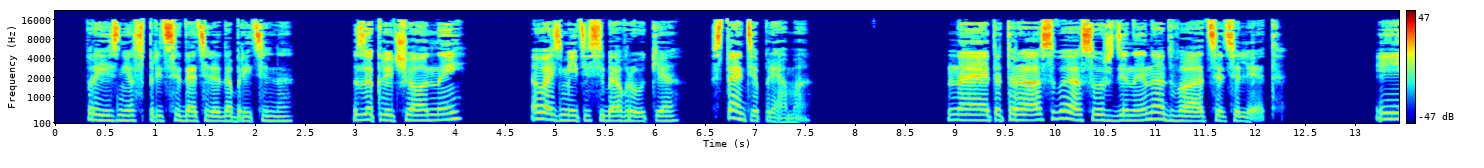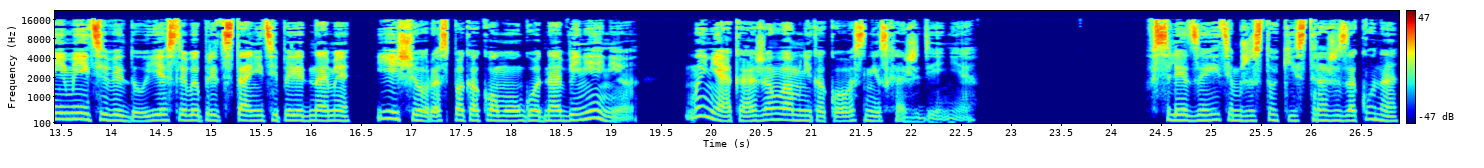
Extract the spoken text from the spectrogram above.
— произнес председатель одобрительно. «Заключенный, возьмите себя в руки, станьте прямо. На этот раз вы осуждены на двадцать лет. И имейте в виду, если вы предстанете перед нами еще раз по какому угодно обвинению, мы не окажем вам никакого снисхождения». Вслед за этим жестокие стражи закона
